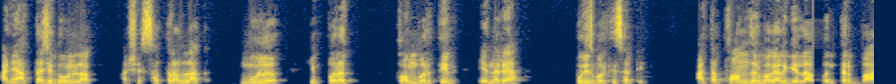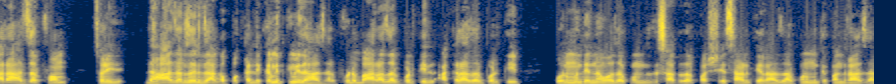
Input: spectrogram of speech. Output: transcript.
आणि आत्ताचे दोन लाख असे सतरा लाख मुलं ही परत फॉर्म भरतील येणाऱ्या पोलीस भरतीसाठी. आता फॉर्म जर बघायला गेला आपण तर बारा हजार फॉर्म सॉरी दहा हजार जरी जागा पकडले कमीत कमी दहा हजार पुढे बारा हजार पडतील अकरा हजार पडतील कोण म्हणते नऊ हजार कोण म्हणते सात हजार पाचशे साडे तेरा हजार कोण म्हणते पंधरा हजार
